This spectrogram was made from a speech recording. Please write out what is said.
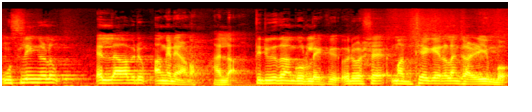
മുസ്ലിങ്ങളും എല്ലാവരും അങ്ങനെയാണോ? അല്ല. തിരുവിതാംകൂറിലേക്ക് ഒരുപക്ഷെ മധ്യ കേരളം കഴിയുമ്പോൾ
